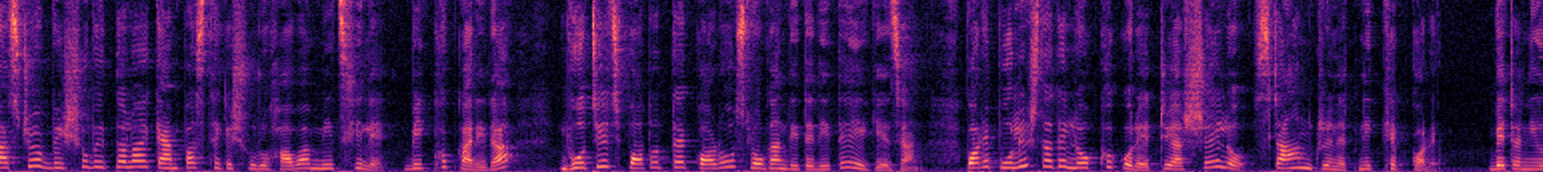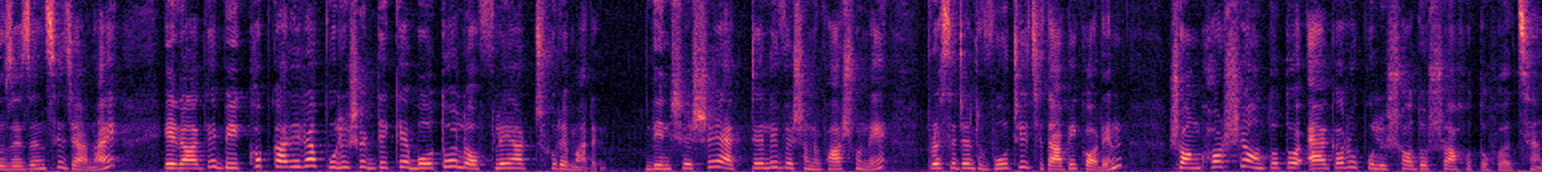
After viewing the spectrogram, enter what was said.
রাষ্ট্রীয় বিশ্ববিদ্যালয় ক্যাম্পাস থেকে শুরু হওয়া মিছিলে বিক্ষোভকারীরা ভুচিজ পদত্যাগ করো স্লোগান দিতে দিতে এগিয়ে যান। পরে পুলিশ তাদের লক্ষ্য করে টিয়ার শেল ও স্টান গ্রেনেড নিক্ষেপ করে। বেটা নিউজ এজেন্সি জানায়, এর আগে বিক্ষোভকারীরা পুলিশের দিকে বোতল ও ফ্লেয়ার ছুড়ে মারেন। দিন শেষে এক টেলিভিশন ভাষণে প্রেসিডেন্ট ভুচিচ দাবি করেন সংঘর্ষে অন্তত এগারো পুলিশ সদস্য আহত হয়েছেন।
